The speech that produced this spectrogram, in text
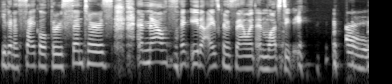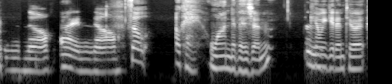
You're going to cycle through centers. And now it's like eat an ice cream sandwich and watch TV. I know. I know. So, okay, WandaVision. Can we get into it?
